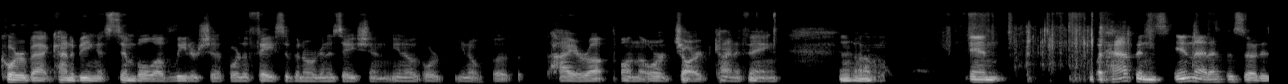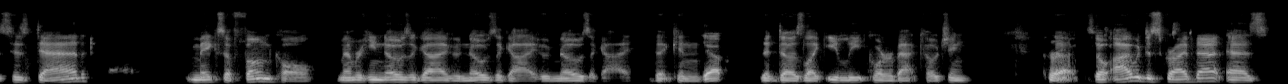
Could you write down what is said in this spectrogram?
quarterback kind of being a symbol of leadership or the face of an organization you know or you know uh, higher up on the org chart kind of thing mm-hmm. um, and what happens in that episode is his dad makes a phone call Remember, he knows a guy who knows a guy who knows a guy that can yep. that does like elite quarterback coaching. Correct. Uh, so I would describe that as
